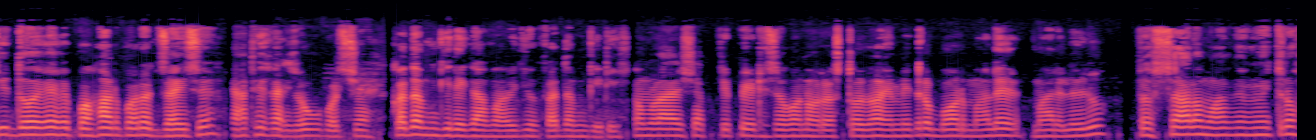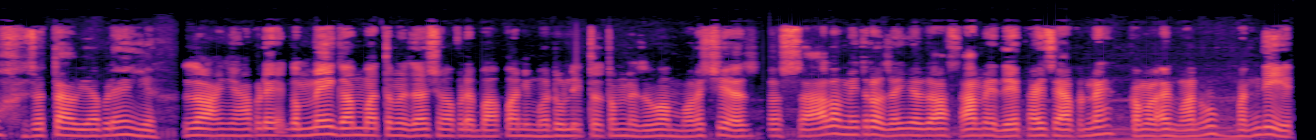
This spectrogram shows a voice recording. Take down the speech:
સીધો એ પહાડ પર જ જાય છે. ત્યાંથી જાય જવું પડશે. કદમગીરી ગામ આવી ગયું, કદમગીરી. કમળા શક્તિપીઠ જવાનો રસ્તો જાય મિત્રો, બોર્ડ માલે મારે લીધું તો ચાલો મારે મિત્રો, જતા આવીએ આપણે અહીંયા. અહીંયા આપણે ગમે ગામમાં તમે જશો, આપણે બાપાની મઢુલી તો તમને જોવા મળશે જ. તો ચાલો મિત્રો, જઈએ તો સામે દેખાય છે આપણને કમળાઈ માનું મંદિર.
